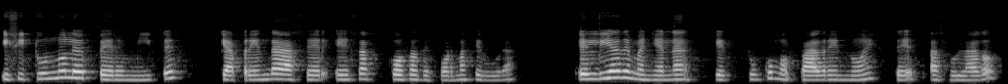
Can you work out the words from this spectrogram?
Y si tú no le permites que aprenda a hacer esas cosas de forma segura, el día de mañana que tú como padre no estés a su lado,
